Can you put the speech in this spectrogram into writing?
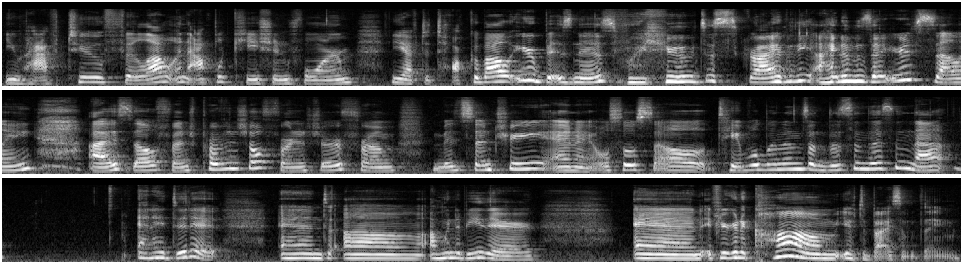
You have to fill out an application form. You have to talk about your business where you describe the items that you're selling. I sell French provincial furniture from mid century, and I also sell table linens and this and this and that. And I did it. And um, I'm to be there. And if you're to come, you have to buy something.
